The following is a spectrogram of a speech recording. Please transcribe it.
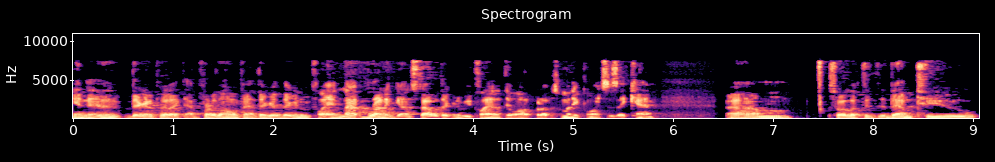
and, and they're going to play like that in front of the home fan. They're, they're going to be playing not running gun style, but they're going to be playing that they want to put up as many points as they can. Um, so I looked at them to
